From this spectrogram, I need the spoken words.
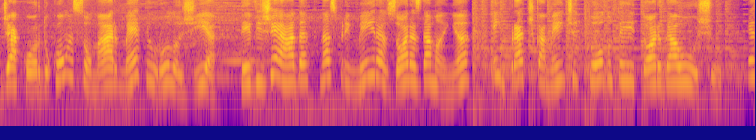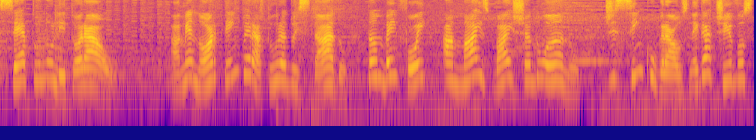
De acordo com a SOMAR Meteorologia, teve geada nas primeiras horas da manhã em praticamente todo o território gaúcho, exceto no litoral. A menor temperatura do estado também foi a mais baixa do ano, de 5 graus negativos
